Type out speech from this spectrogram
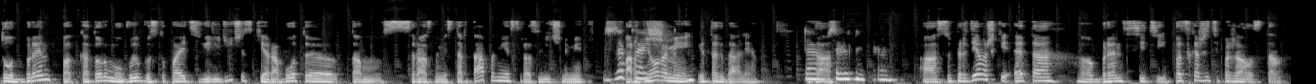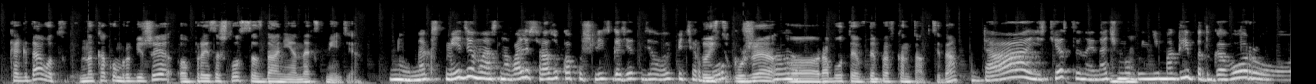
тот бренд, по которому вы выступаете юридически, работая там с разными стартапами, с различными партнерами и так далее. Да, да. абсолютно верно. А супердевушки это э, бренд сети. Подскажите, пожалуйста, когда вот на каком рубеже э, произошло создание Next Media? Ну, Next Media мы основали сразу, как ушли из газеты «Деловой Петербург». То есть уже а, работая в ДП ВКонтакте, да? Да, естественно, иначе угу. мы бы не могли по договору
